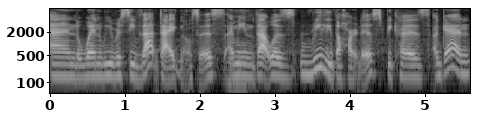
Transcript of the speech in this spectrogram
And when we received that diagnosis, I mean, that was really the hardest because, again,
